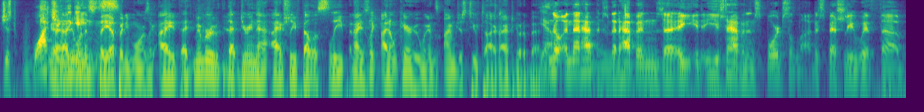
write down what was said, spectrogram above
just watching. Yeah, the I didn't want to stay up anymore. I was like, I, I remember that during that, I actually fell asleep, and I was like, I don't care who wins. I'm just too tired. I have to go to bed. Yeah. No, and that happens. That happens. Uh, it, it used to happen in sports a lot, especially with um,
